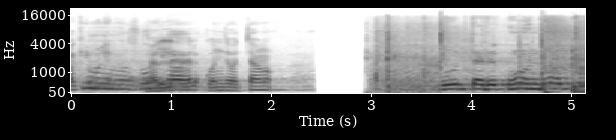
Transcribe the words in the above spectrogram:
பக்கிரி மூலியம் நல்ல வேலை கொஞ்சம் வச்சானோ. பூத்தது பூந்தோப்பு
